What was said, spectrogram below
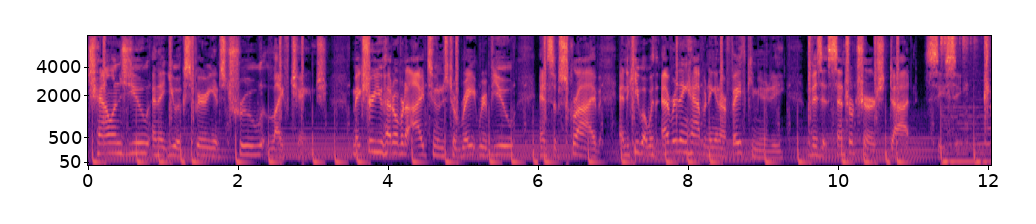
challenged you, and that you experience true life change. Make sure you head over to iTunes to rate, review, and subscribe. And to keep up with everything happening in our faith community, visit centralchurch.cc.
